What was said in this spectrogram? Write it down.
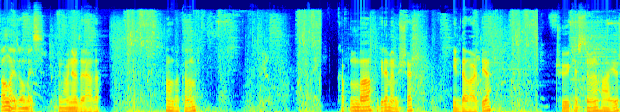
Olmayız olmayız. Yine oynarız herhalde. Al bakalım. Kaplumbağa girememişler. Hilde var diye. Çuyu kesti mi? Hayır.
